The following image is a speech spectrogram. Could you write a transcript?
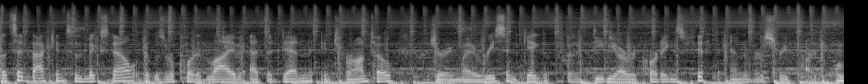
Let's head back into the mix now that was recorded live at the Den in Toronto during my recent gig for the DBR Recordings 5th anniversary party. Oh,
